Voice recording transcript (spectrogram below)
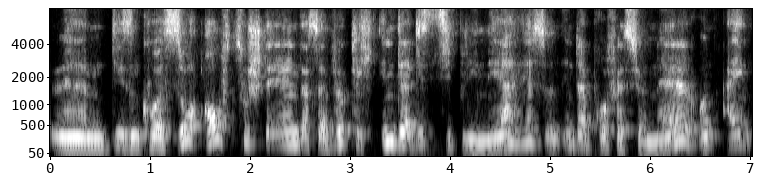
ähm, diesen Kurs so aufzustellen, dass er wirklich interdisziplinär ist und interprofessionell und ein,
